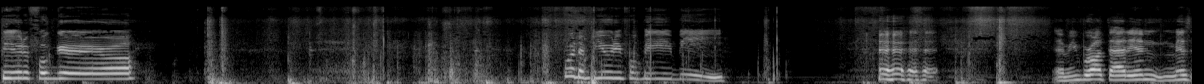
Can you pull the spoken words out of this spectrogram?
Beautiful girl. What a beautiful baby. if you brought that in, Miss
